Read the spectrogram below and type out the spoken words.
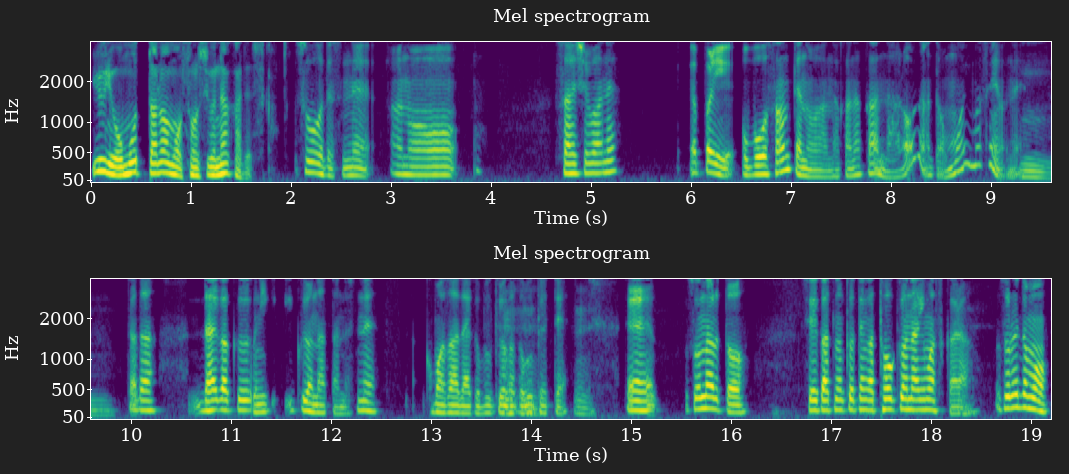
いうふうに思ったのはもうその修行の中ですか？そうですね。あのー最初はね、やっぱりお坊さんってのはなかなかなろうなんて思いませんよね。うんただ、大学に行くようになったんですね。駒沢大学仏教学部受けて。ええで、そうなると、生活の拠点が東京になりますから、それでも、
